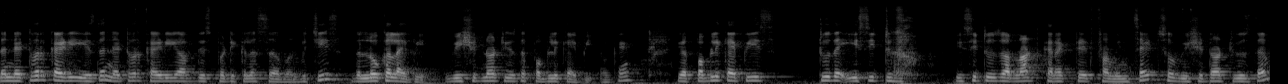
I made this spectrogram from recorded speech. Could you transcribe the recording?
the network ID is the network ID of this particular server which is the local IP we should not use the public IP okay? Your public IPs to the EC2 EC2s are not connected from inside so we should not use them.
